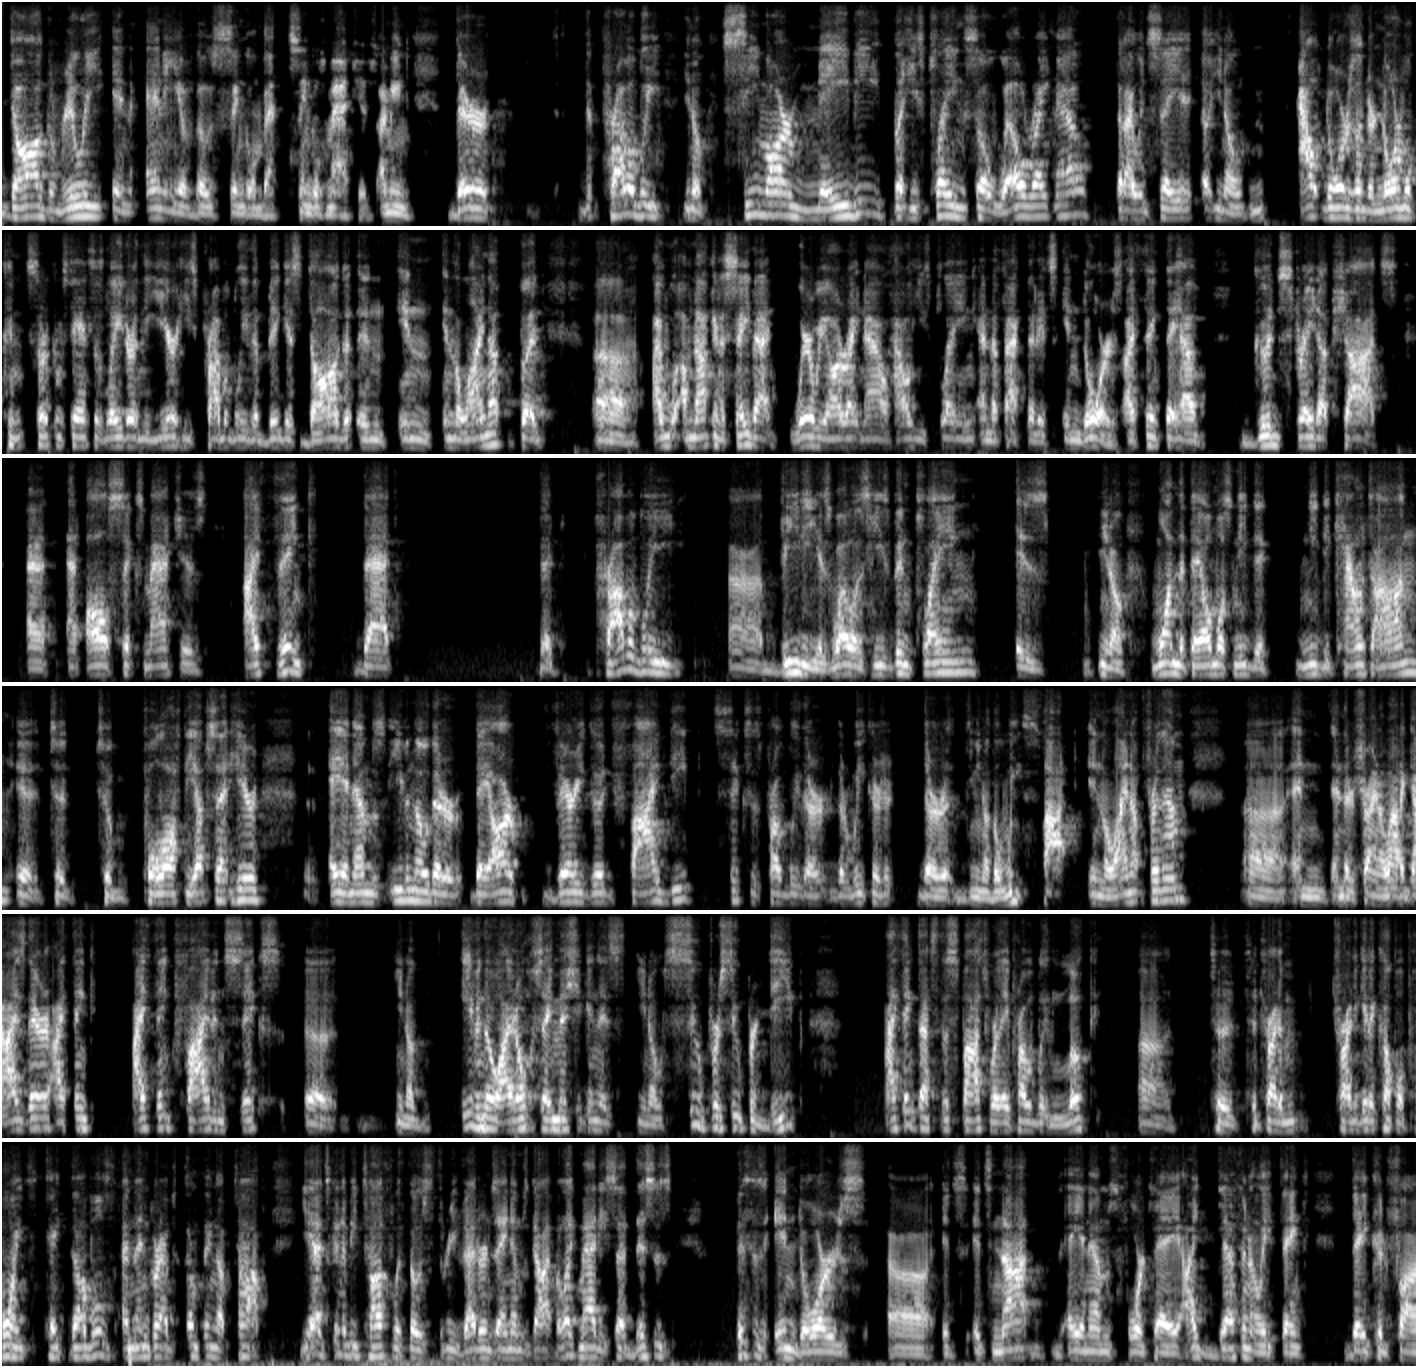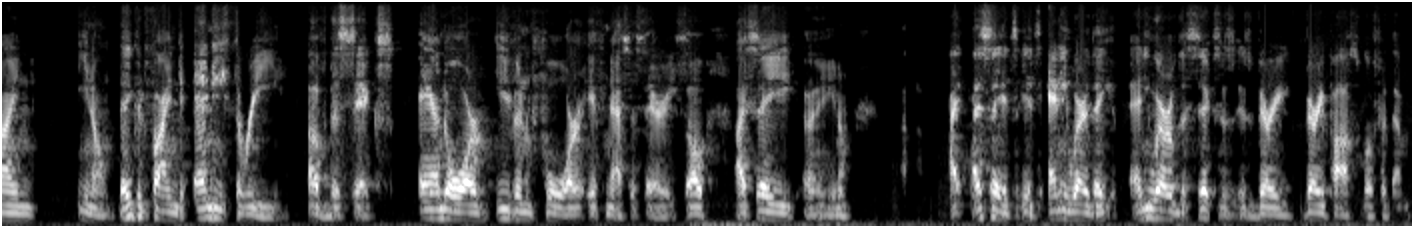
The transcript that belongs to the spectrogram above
dog really in any of those single ma- singles matches. I mean, they're the, probably you know Siimar maybe, but he's playing so well right now that I would say uh, you know outdoors under normal con- circumstances later in the year he's probably the biggest dog in in in the lineup. But uh, I, am not going to say that where we are right now, how he's playing, and the fact that it's indoors. I think they have good straight up shots at at all six matches. I think that that probably uh, Beatty, as well as he's been playing, is you know one that they almost need to need to count on uh, to to pull off the upset here. A and M's, even though they're they are very good five deep, six is probably their their weaker their you know the weak spot in the lineup for them, uh, and and they're trying a lot of guys there. I think I think five and six, uh, you know, even though I don't say Michigan is you know super super deep, I think that's the spots where they probably look uh, to to try to try to get a couple points, take doubles, and then grab something up top. Yeah, it's going to be tough with those three veterans A&M's got, but like Maddie said, this is this is indoors. Uh, it's it's not A&M's forte. I definitely think they could find, you know, they could find any three of the six and or even four if necessary. So I say, uh, you know, I, I say it's it's anywhere they anywhere of the six is, is very very possible for them.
